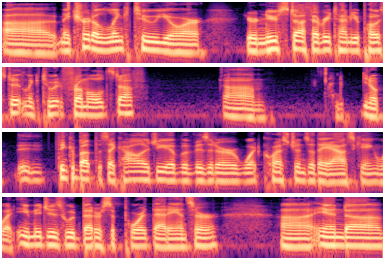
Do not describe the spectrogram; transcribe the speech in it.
Uh, make sure to link to your your new stuff every time you post it. Link to it from old stuff. Um, you know, think about the psychology of a visitor. What questions are they asking? What images would better support that answer? Uh, and uh,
